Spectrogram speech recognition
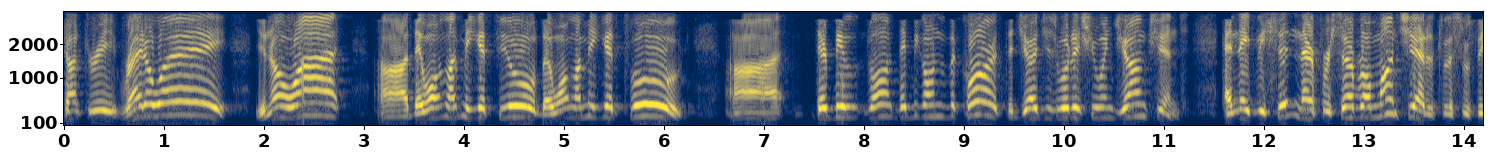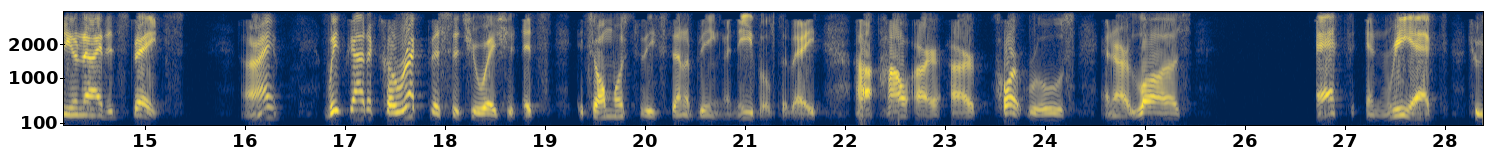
country, right away, you know what? Uh, they won't let me get fuel. They won't let me get food. Uh, there'd be they'd be going to the court. The judges would issue injunctions, and they'd be sitting there for several months yet if this was the United States. All right, we've got to correct this situation. It's it's almost to the extent of being an evil today, uh, how our, our court rules and our laws act and react to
